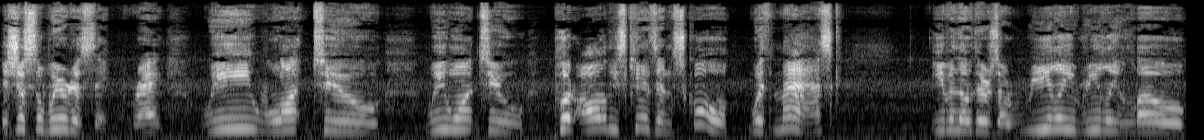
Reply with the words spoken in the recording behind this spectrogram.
It's just the weirdest thing, right? We want to we want to put all these kids in school with mask even though there's a really really low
